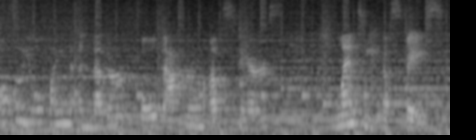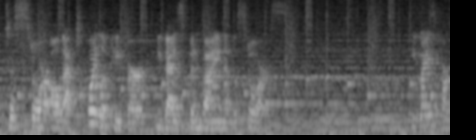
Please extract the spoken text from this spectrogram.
Also, you will find another full bathroom upstairs. Plenty of space to store all that toilet paper you guys have been buying at the stores. You guys are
